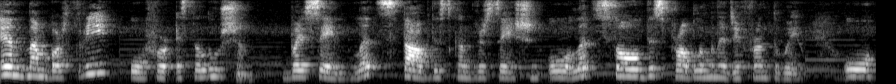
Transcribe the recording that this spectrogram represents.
And number three, offer a solution by saying, let's stop this conversation, or let's solve this problem in a different way, or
